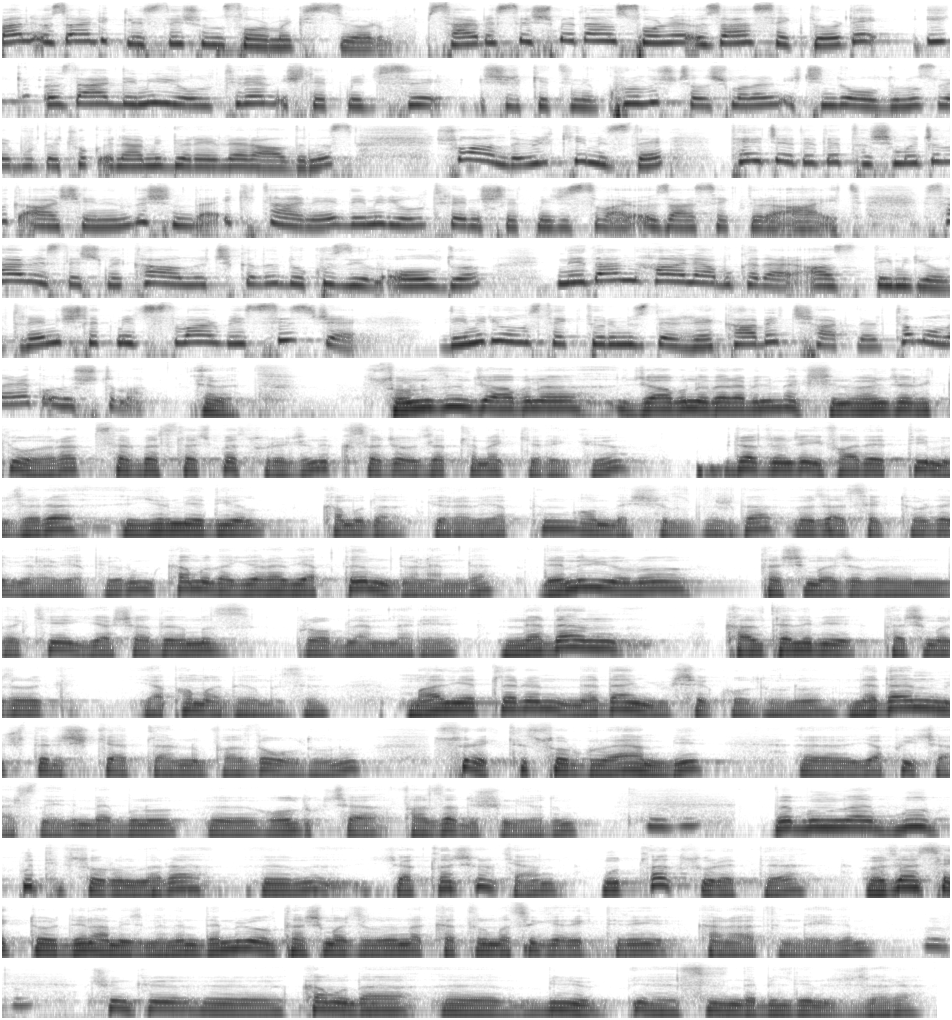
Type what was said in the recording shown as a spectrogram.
Ben özellikle size şunu sormak istiyorum. Serbestleşmeden sonra özel sektörde ilk özel demir yolu tren işletmecisi şirketinin kuruluş çalışmalarının içinde oldunuz ve burada çok önemli görevler aldınız. Şu anda ülkemizde TCD'de taşımacılık AŞ'nin dışında iki tane demiryolu tren işletmecisi var özel sektöre ait. Serbestleşme kanunu çıkalı 9 yıl oldu. Neden hala bu kadar az demiryolu tren işletmecisi var ve sizce demiryolu sektörümüzde rekabet şartları tam olarak oluştu mu? Evet. Sorunuzun cevabına cevabını verebilmek için öncelikli olarak serbestleşme sürecini kısaca özetlemek gerekiyor. Biraz önce ifade ettiğim üzere 27 yıl kamuda görev yaptım. 15 yıldır da özel sektörde görev yapıyorum. Kamuda görev yaptığım dönemde demiryolu taşımacılığındaki yaşadığımız problemleri, neden kaliteli bir taşımacılık yapamadığımızı, maliyetlerin neden yüksek olduğunu, neden müşteri şikayetlerinin fazla olduğunu sürekli sorgulayan bir e, yapı içerisindeydim ve bunu e, oldukça fazla düşünüyordum. Hı hı. Ve bunlar bu bu tip sorunlara e, yaklaşırken mutlak surette özel sektör dinamizminin demiryolu taşımacılığına katılması gerektiği kanaatindeydim. Hı hı. Çünkü e, kamuda e, bili, e, sizin de bildiğiniz üzere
